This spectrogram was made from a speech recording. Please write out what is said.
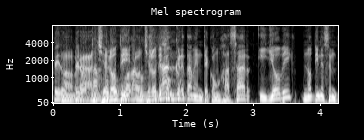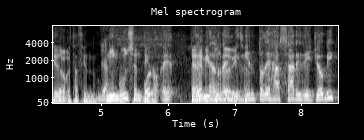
pero- No, pero Ancelotti, con Ancelotti Zidane, ¿no? concretamente con Hazard y Jovic no tiene sentido lo que está haciendo. Ya. Ningún sentido. Bueno, eh, desde el, mi el punto de vista. rendimiento de Hazard y de Jovic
